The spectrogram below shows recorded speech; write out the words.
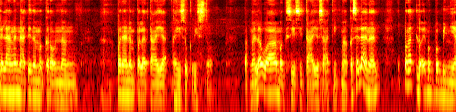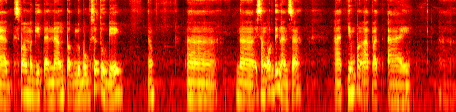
kailangan natin na magkaroon ng ah, pananampalataya kay Hesus Kristo. Pangalawa, magsisi tayo sa ating mga kasalanan. At pangatlo ay magpabinyag sa pamamagitan ng paglubog sa tubig, no, ah, na isang ordinansa. At yung pang-apat ay ah,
